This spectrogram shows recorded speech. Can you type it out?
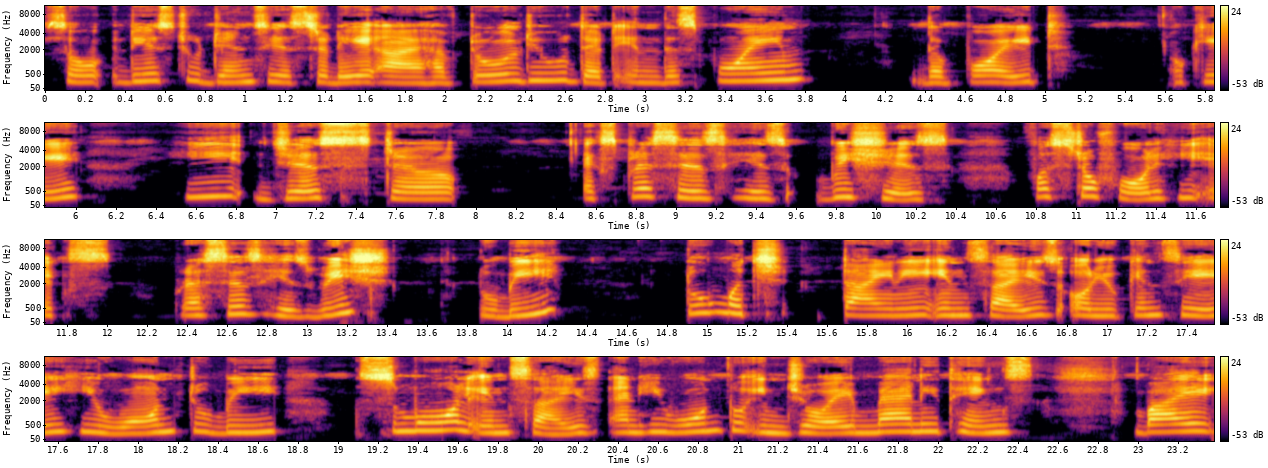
So, dear students, yesterday I have told you that in this poem, the poet, okay, he just uh, expresses his wishes. First of all he expresses his wish to be too much tiny in size or you can say he want to be small in size and he want to enjoy many things by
